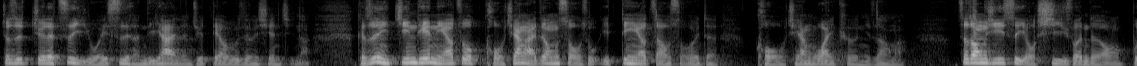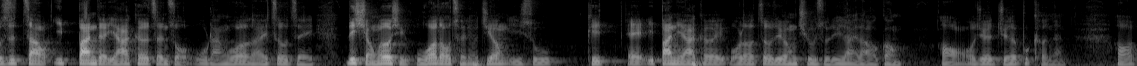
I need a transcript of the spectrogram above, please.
就是觉得自以为是很厉害的人去掉入这个陷阱啊。可是你今天你要做口腔癌这种手术，一定要找所谓的口腔外科，你知道吗？这东西是有细分的哦，不是找一般的牙科诊所有人我来做这个。你上好是我都找到这种医书去，诶、一般牙科我都做这种手术你来劳讲哦，我觉得绝对不可能哦。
